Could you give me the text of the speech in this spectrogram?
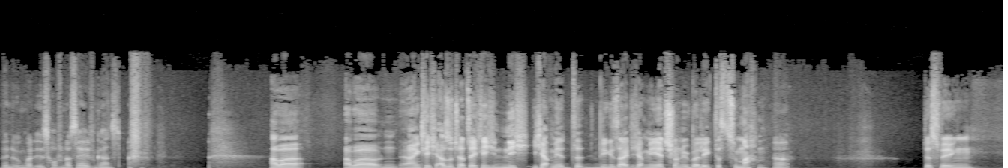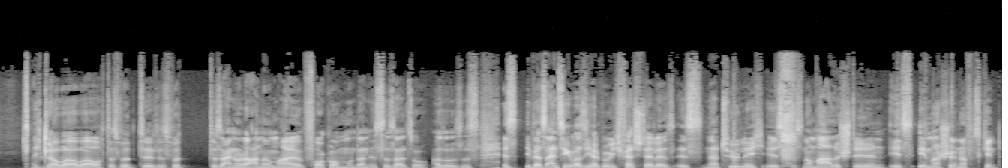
Wenn irgendwas ist, hoffen, dass du helfen kannst. Aber, aber eigentlich, also tatsächlich nicht. Ich habe mir, wie gesagt, ich habe mir jetzt schon überlegt, das zu machen. Ja. Deswegen, ich Mhm. glaube aber auch, das wird, äh, das wird das ein oder andere Mal vorkommen und dann ist das halt so. Also es ist, es, das Einzige, was ich halt wirklich feststelle, es ist, natürlich ist das normale Stillen ist immer schöner fürs Kind.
